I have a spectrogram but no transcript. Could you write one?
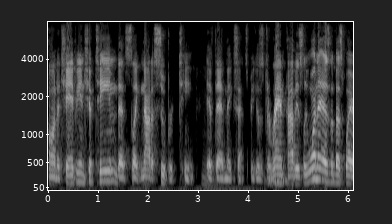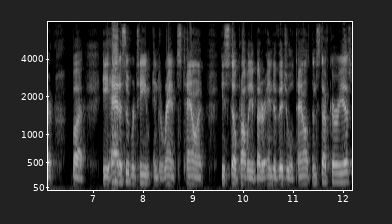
on a championship team that's like not a super team, hmm. if that makes sense. Because Durant obviously won it as the best player, but he had a super team in Durant's talent. He's still probably a better individual talent than Steph Curry is.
